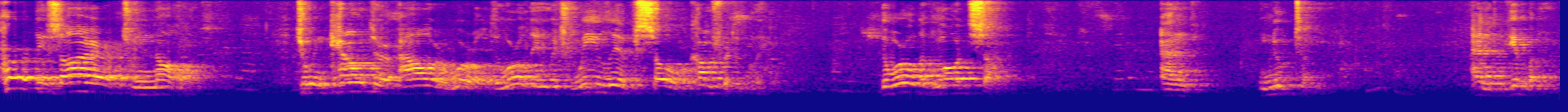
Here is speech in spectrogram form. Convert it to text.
Her desire to know, to encounter our world, the world in which we live so comfortably, the world of Mozart and Newton and Gibbon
